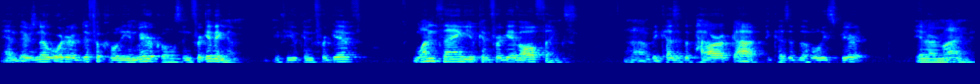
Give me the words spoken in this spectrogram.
and there's no order of difficulty in miracles in forgiving them. If you can forgive one thing, you can forgive all things. Uh, because of the power of God, because of the Holy Spirit in our mind.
